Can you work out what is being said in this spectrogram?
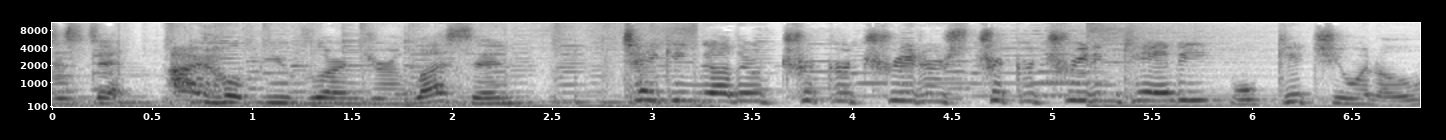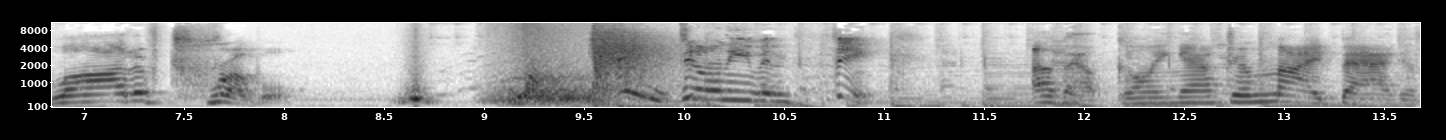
Assistant. I hope you've learned your lesson. Taking other trick or treaters trick or treating candy will get you in a lot of trouble. Don't even think about going after my bag of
